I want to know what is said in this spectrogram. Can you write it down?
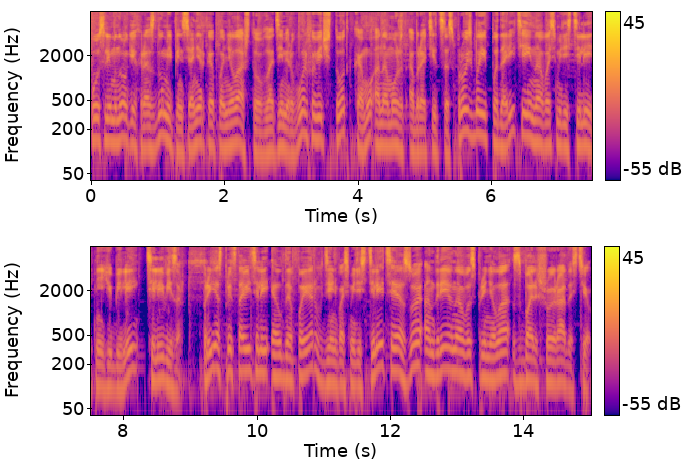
После многих раздумий пенсионерка поняла, что Владимир Вольфович тот, к кому она может обратиться с просьбой подарить ей на 80-летний юбилей телевизор. Приезд представителей ЛДПР в день 80-летия Зоя Андреевна восприняла с большой радостью.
